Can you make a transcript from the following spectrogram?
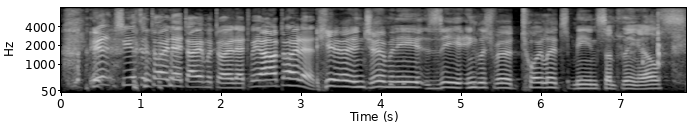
Yeah, she is a toilet. I am a toilet. We are a toilet. Here in Germany, the English word toilet means something else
